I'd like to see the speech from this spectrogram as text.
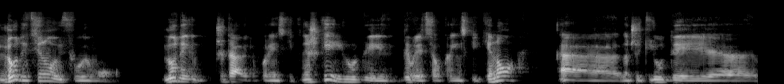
люди цінують свою мову, люди читають українські книжки, люди дивляться українське кіно, е, значить, люди е,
